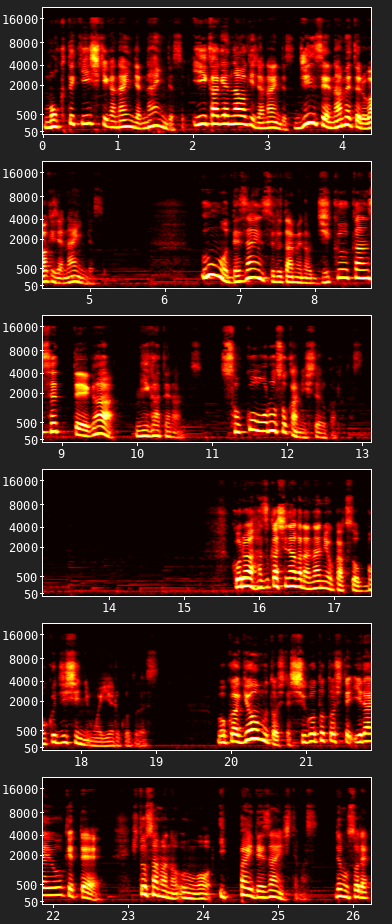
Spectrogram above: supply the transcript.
目的意識がないんじゃないんです。いい加減なわけじゃないんです。人生なめてるわけじゃないんです。運をデザインするための時空間設定が苦手なんです。そこをおろそかにしてるからです。これは恥ずかしながら何を隠そう。僕自身にも言えることです。僕は業務として仕事として依頼を受けて人様の運をいっぱいデザインしてます。でもそれ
